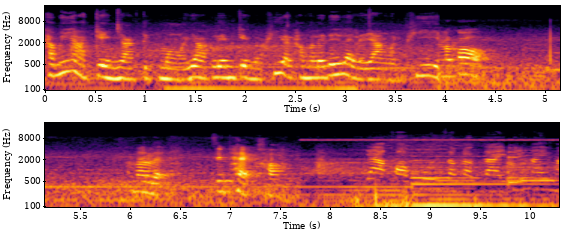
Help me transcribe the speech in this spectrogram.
ทำให้อยากเก่งอยากติดหมอ อยากเรียนเก่งเหมือนพี่อยากทำอะไรได้หลาย ๆ อย่างเหมือนพี่ แล้วก็ นั่นแหละซิกแพคค่ะ อยากขอบคุณสำหรับใจที่ให้มา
